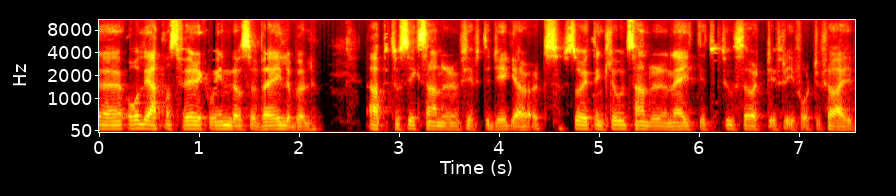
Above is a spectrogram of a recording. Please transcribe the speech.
uh, all the atmospheric windows available up to 650 gigahertz. So it includes 180, 230, 345,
